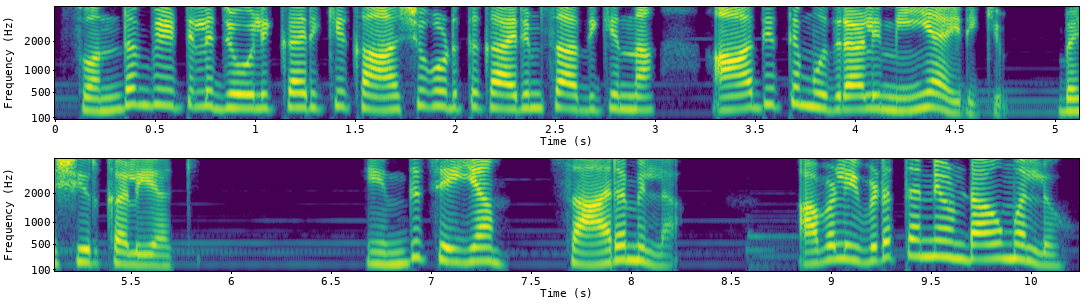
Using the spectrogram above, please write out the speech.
സ്വന്തം വീട്ടിലെ ജോലിക്കാരിക്ക് കാശു കൊടുത്ത് കാര്യം സാധിക്കുന്ന ആദ്യത്തെ മുതലാളി നീയായിരിക്കും ബഷീർ കളിയാക്കി. എന്തു ചെയ്യാം? സാരമില്ല. അവൾ ഇവിടെ തന്നെ ഉണ്ടാവുമല്ലോ.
